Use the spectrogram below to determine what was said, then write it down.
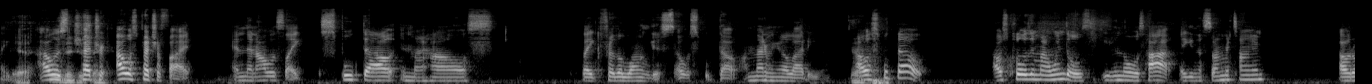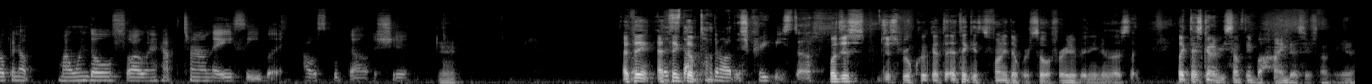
Like Yeah, I was, was petri- I was petrified, and then I was like spooked out in my house. Like for the longest, I was spooked out. I'm not even gonna lie to you. Yeah. I was spooked out. I was closing my windows even though it was hot. Like in the summertime, I would open up my windows so I wouldn't have to turn on the AC. But I was spooked out as shit. I think I Let's think stop the talking about this creepy stuff. well, just just real quick, I, th- I think it's funny that we're so afraid of it, even though it's like like there's gonna be something behind us or something. You know,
